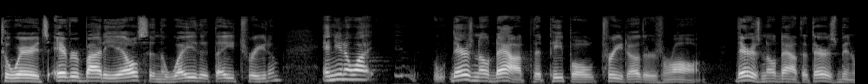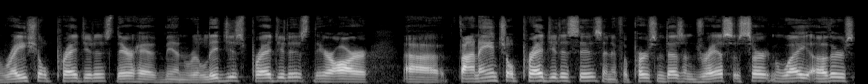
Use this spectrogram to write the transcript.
to where it's everybody else and the way that they treat them. And you know what? There's no doubt that people treat others wrong. There is no doubt that there has been racial prejudice, there have been religious prejudice, there are uh, financial prejudices, and if a person doesn't dress a certain way, others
